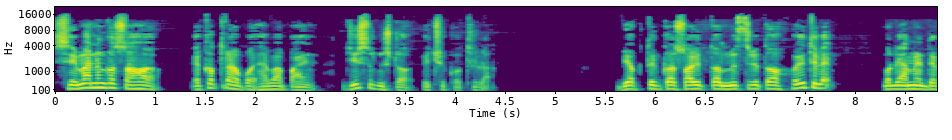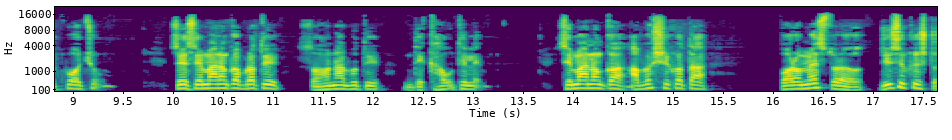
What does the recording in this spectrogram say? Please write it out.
ସେମାନଙ୍କ ସହ ଏକତ୍ର ହେବା ପାଇଁ ଯୀଶୁଖ୍ରୀଷ୍ଟ ଇଚ୍ଛୁକ ଥିଲା। ବ୍ୟକ୍ତିଙ୍କ ସହିତ ମିଶ୍ରିତ ହୋଇଥିଲେ ବୋଲି ଆମେ ଦେଖୁଅଛୁ। ସେ ସେମାନଙ୍କ ପ୍ରତି ସହାନୁଭୂତି ଦେଖାଉଥିଲେ। ସେମାନଙ୍କ ଆବଶ୍ୟକତା ପରମେଶ୍ୱର ଯୀଶୁଖ୍ରୀଷ୍ଟ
